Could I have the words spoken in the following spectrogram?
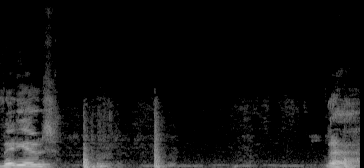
Videos. Try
